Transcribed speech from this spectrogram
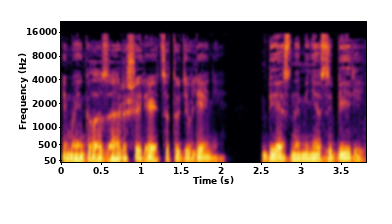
и мои глаза расширяются от удивления. «Бездна, меня забери!»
